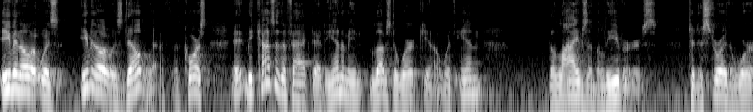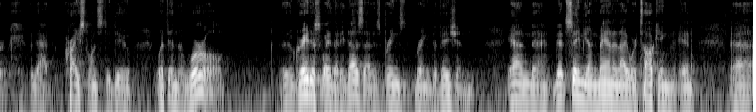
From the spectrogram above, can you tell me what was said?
Even though it was, even though it was dealt with, of course, it, because of the fact that the enemy loves to work, you know, within the lives of believers to destroy the work that Christ wants to do within the world. The greatest way that he does that is brings bring division. And uh, that same young man and I were talking, and uh,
